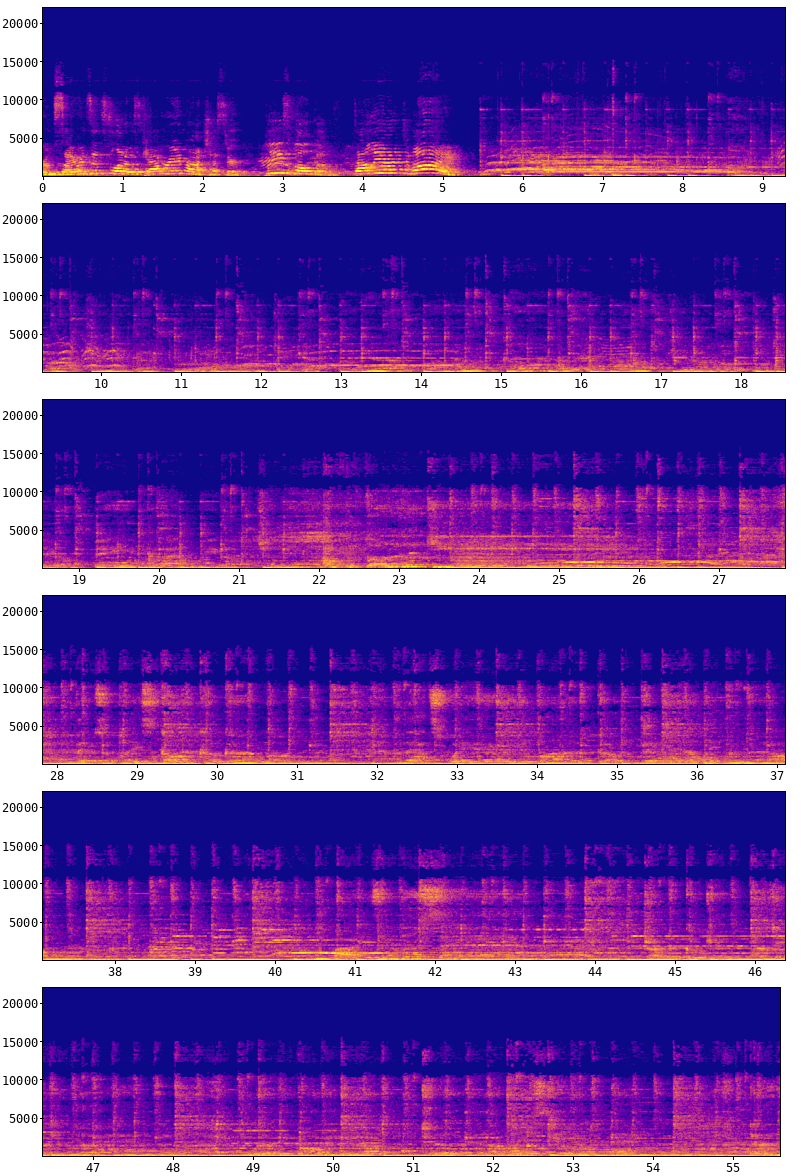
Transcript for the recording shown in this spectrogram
From Sirens and Stilettos Cabaret in Rochester, please welcome Dahlia Divine! down.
